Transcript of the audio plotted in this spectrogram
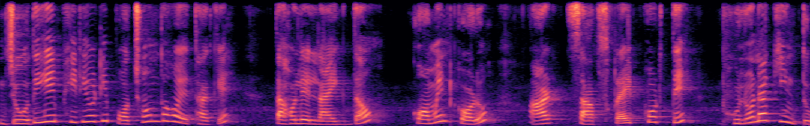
যদি এই ভিডিওটি পছন্দ হয়ে থাকে, তাহলে লাইক দাও কমেন্ট করো, আর সাবস্ক্রাইব করতে ভুলো না কিন্তু।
